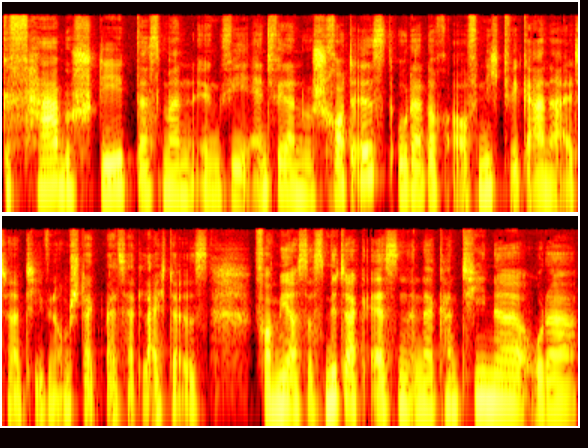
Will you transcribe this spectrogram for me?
Gefahr besteht, dass man irgendwie entweder nur Schrott isst oder doch auf nicht vegane Alternativen umsteigt, weil es halt leichter ist. Von mir aus das Mittagessen in der Kantine oder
